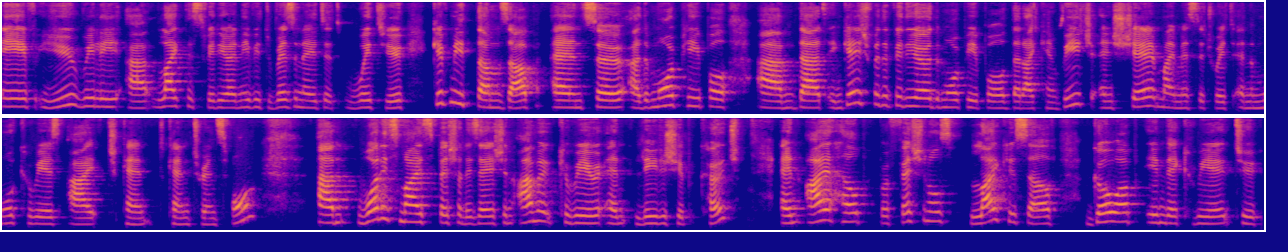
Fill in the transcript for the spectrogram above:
if you really uh, like this video and if it resonated with you, give me thumbs up. And so, uh, the more people um, that engage with the video, the more people that I can reach and share my message with, and the more careers I can can transform. Um, what is my specialization? I'm a career and leadership coach. And I help professionals like yourself go up in their career to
